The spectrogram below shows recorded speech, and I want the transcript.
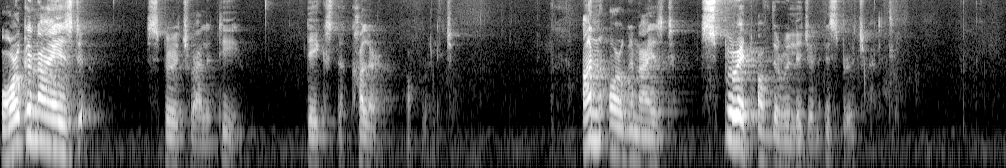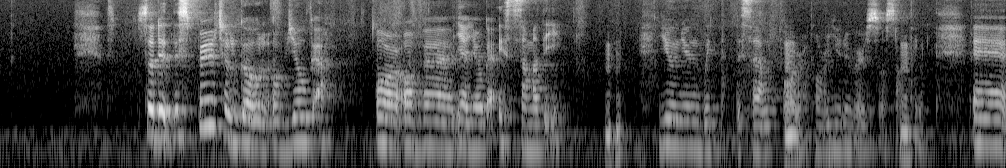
organized spirituality takes the color of religion. Unorganized spirit of the religion is spirituality. So the, the spiritual goal of yoga, or of uh, yeah yoga, is samadhi, mm-hmm. union with the self or, mm. or universe or something. Mm. Uh,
